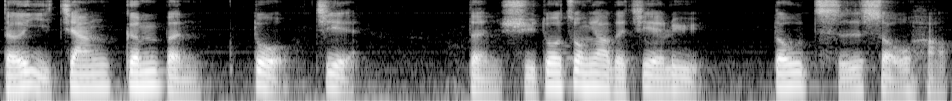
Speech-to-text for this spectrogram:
得以将根本、堕戒等许多重要的戒律都持守好。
